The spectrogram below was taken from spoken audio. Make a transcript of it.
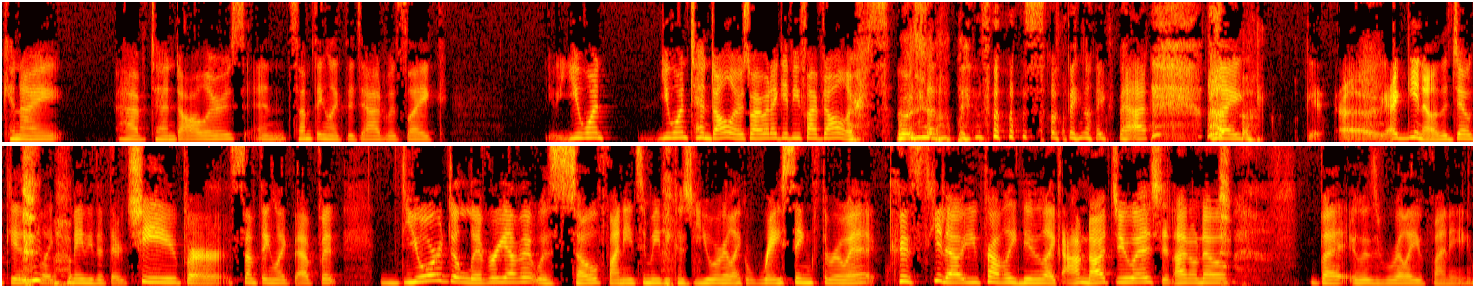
"Can I have ten dollars?" And something like the dad was like, "You want." You want ten dollars? Why would I give you five dollars? something, something like that. Like, uh, you know, the joke is like maybe that they're cheap or something like that. But your delivery of it was so funny to me because you were like racing through it because you know you probably knew like I'm not Jewish and I don't know, but it was really funny.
